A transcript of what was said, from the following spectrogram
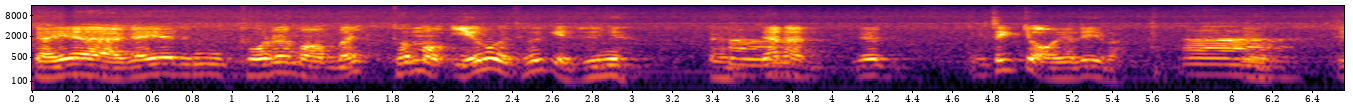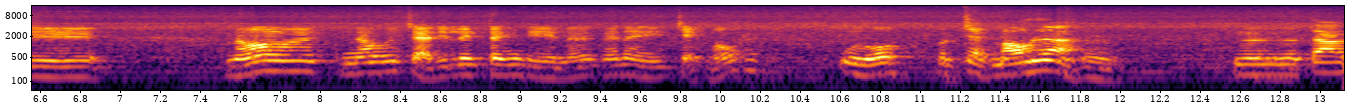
cái à, cái thuốc nó màu mấy thuốc màu yếu rồi thứ kiểu gì nhỉ ừ, À. chắc là cái trích trội cho đi vào À. Ừ. thì nó nó với chảy đi linh tinh thì nó cái này chảy máu thôi Ủa dồi, còn chảy máu nữa à? ừ. Người, người ta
